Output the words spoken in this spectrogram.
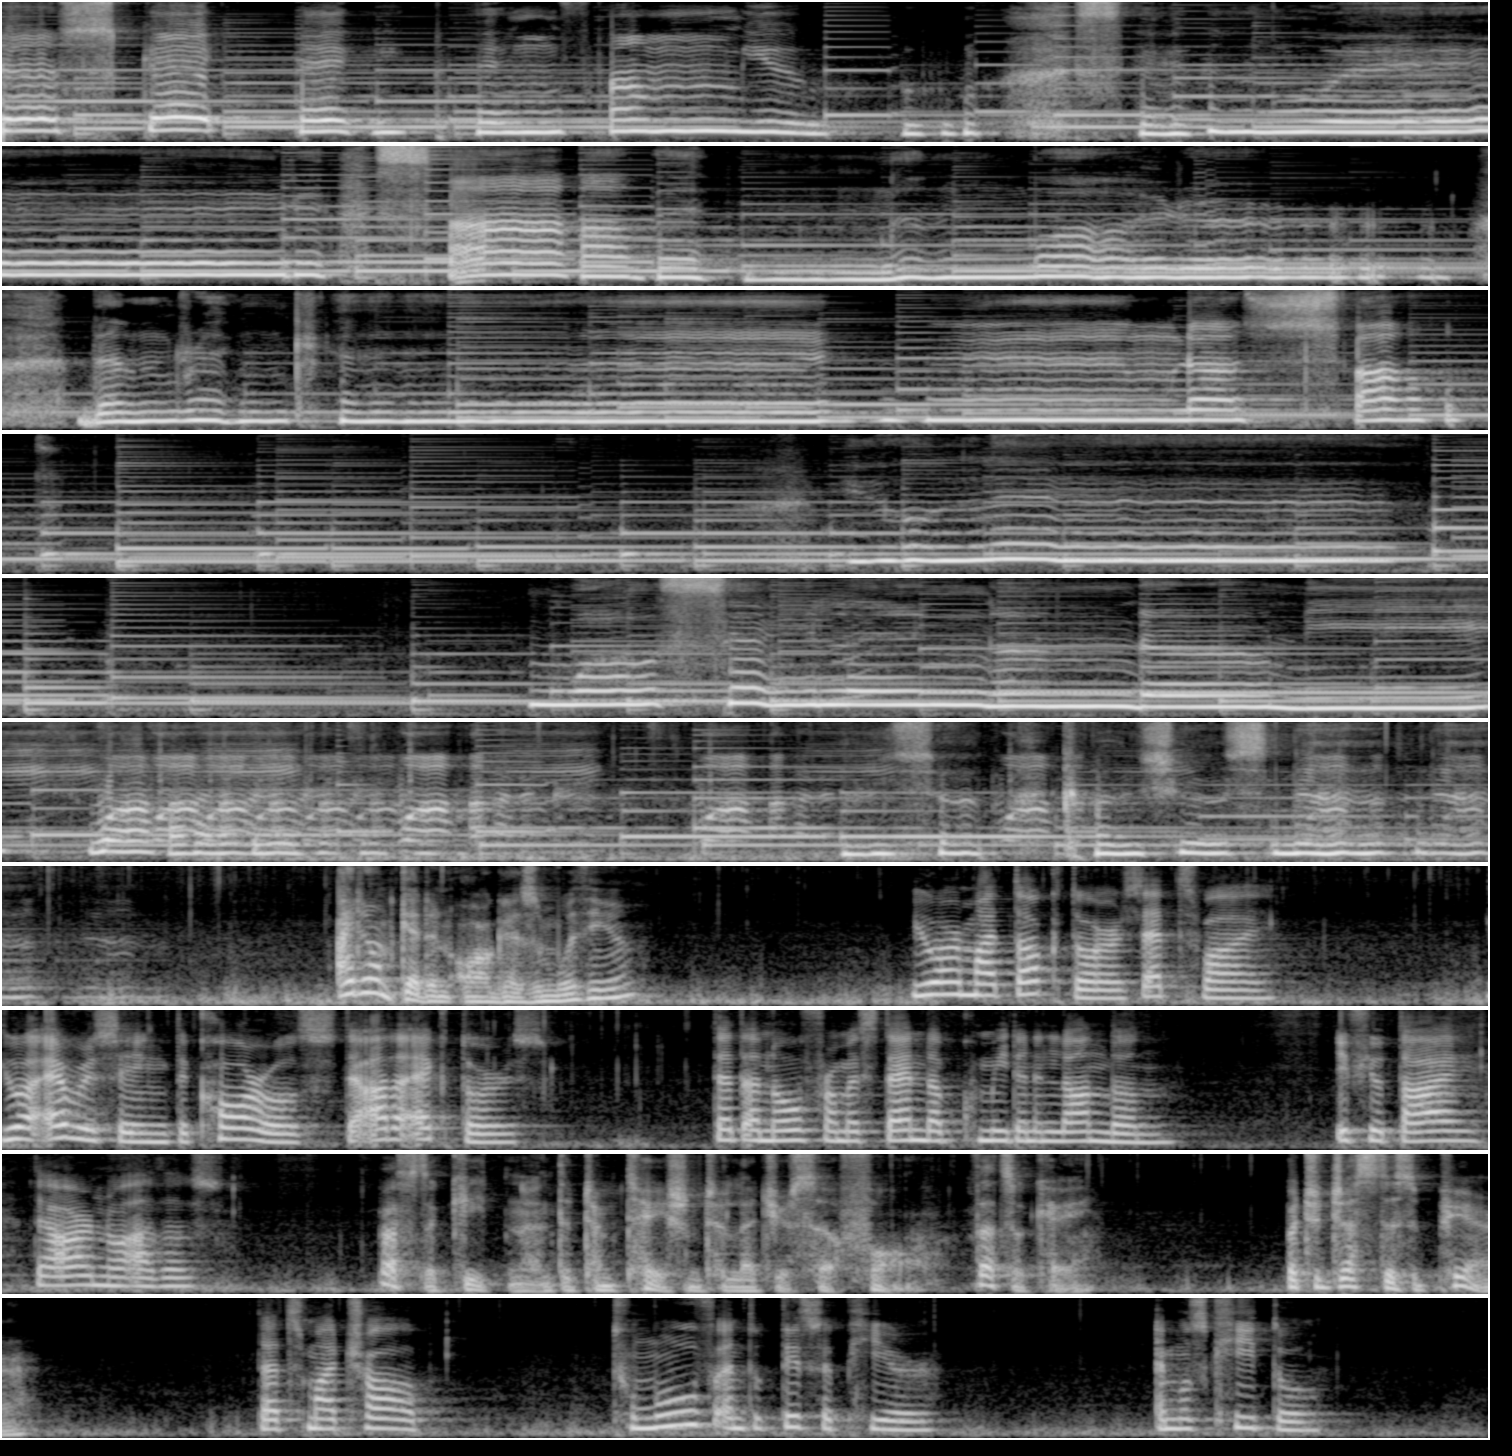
escaping from you, wait, sobbing in water, then drinking the salt. Don't get an orgasm with you. You are my doctor, that's why. You are everything the chorus, the other actors. That I know from a stand up comedian in London. If you die, there are no others. Buster Keaton and the temptation to let yourself fall. That's okay. But to just disappear, That's my job. To move and to disappear. A mosquito.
